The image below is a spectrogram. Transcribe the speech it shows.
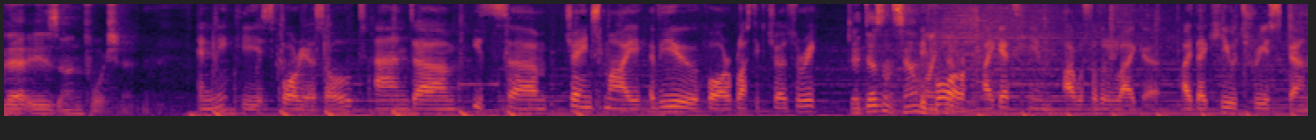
that is unfortunate. Lenny. He is four years old, and um, it's um, changed my view for plastic surgery. That doesn't sound Before like it. I get him, I was totally like, uh, I take huge risk and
